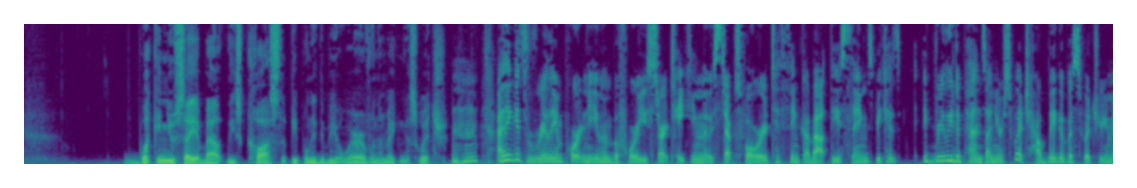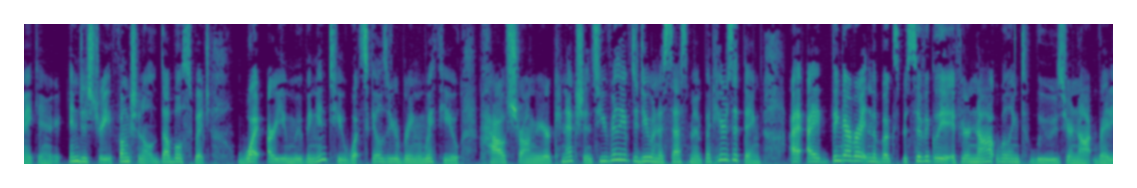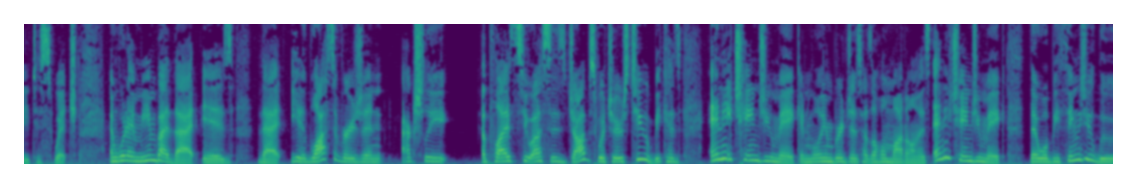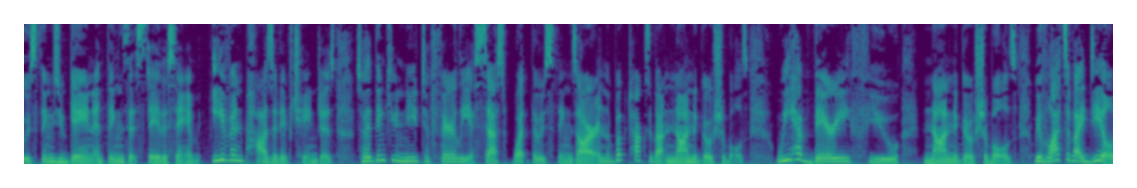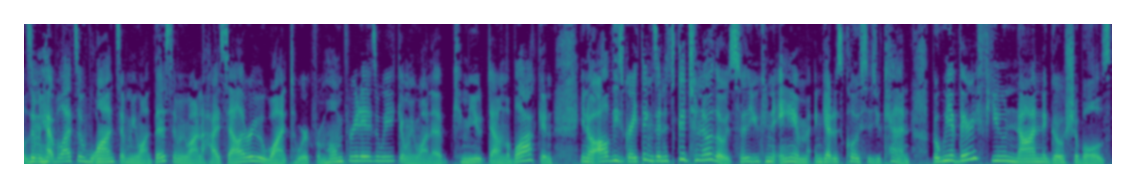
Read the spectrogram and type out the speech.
What can you say about these costs that people need to be aware of when they're making a switch? Mm-hmm. I think it's really important, even before you start taking those steps forward, to think about these things because it really depends on your switch. How big of a switch are you making? Industry, functional, double switch. What are you moving into? What skills are you bringing with you? How strong are your connections? So you really have to do an assessment. But here's the thing I, I think I write in the book specifically if you're not willing to lose, you're not ready to switch. And what I mean by that is that you know, loss aversion actually applies to us as job switchers too, because any change you make, and William Bridges has a whole model on this, any change you make, there will be things you lose, things you gain, and things that stay the same, even positive changes. So I think you need to fairly assess what those things are. And the book talks about non negotiables. We have very few non negotiables. We have lots of ideals and we have lots of wants, and we want this, and we want a high salary, we want to work from home three days a week, and we want to commute down the block, and you know, all these great things. And it's good to know those so that you can aim and get as close as you can. But we have very few non negotiables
